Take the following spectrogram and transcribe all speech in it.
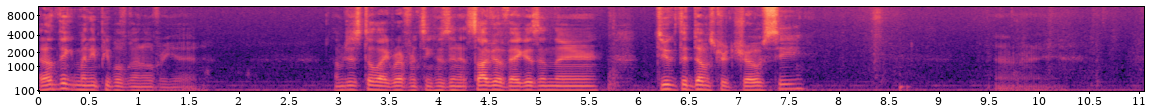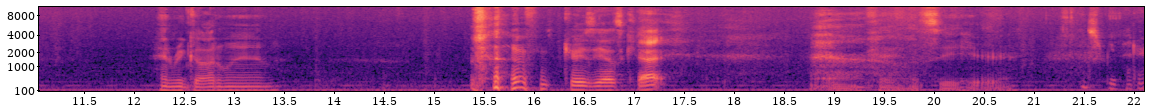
I don't think many people have gone over yet. I'm just still like referencing who's in it. Savio Vega's in there. Duke the Dumpster. Alright. Henry Godwinn. Crazy ass cat. Okay, let's see here. That should be better.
